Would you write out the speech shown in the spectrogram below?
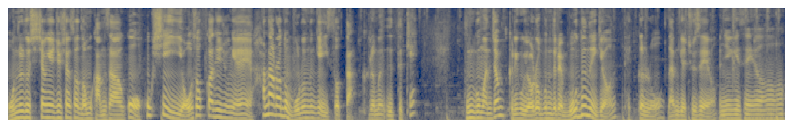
오늘도 시청해주셔서 너무 감사하고 혹시 이 6가지 중에 하나라도 모르는 게 있었다. 그러면 어떻게? 궁금한 점 그리고 여러분들의 모든 의견 댓글로 남겨주세요. 안녕히 계세요.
